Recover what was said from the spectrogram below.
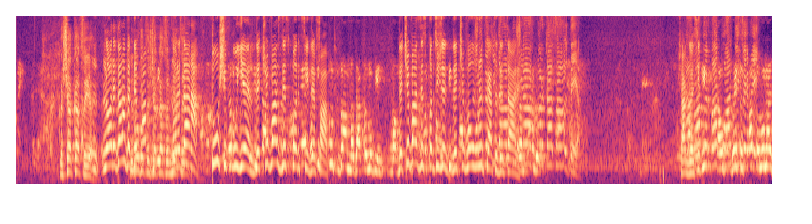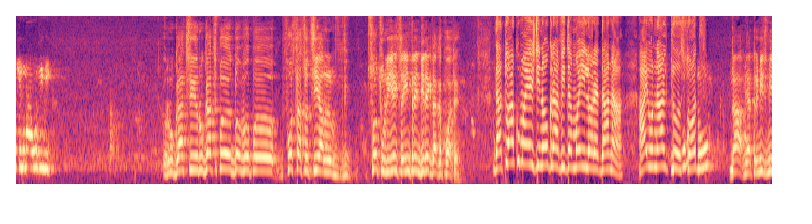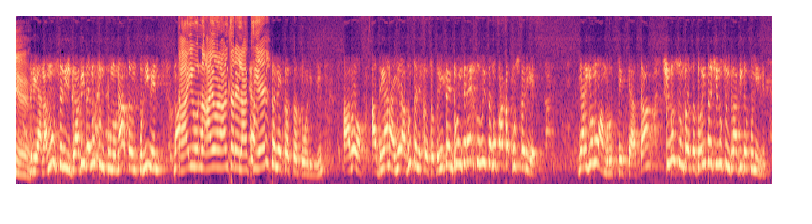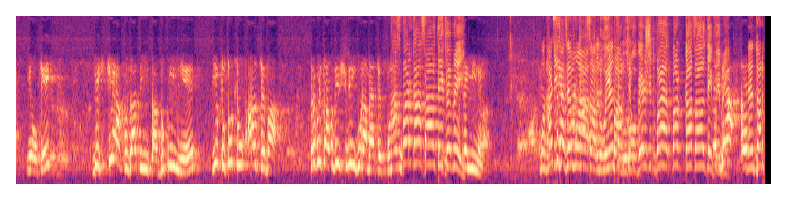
Că și acasă ea. Loredana, dar Eu de nu o văd fapt, să-și acasă în viața Loredana, tu și cu el, de ce v-ați despărțit de fapt? Doamnă, dacă nu vin. De ce v-ați despărțit și de, de ce vă urâți atât de tare? Și a apăr casa alteia. Și a găsit... Au vorbește toată lumea și nu mai aud nimic. Rugați, rugați pe, do- pe fosta soție al vi- soțului ei să intre în direct dacă poate. Dar tu acum ești din nou gravidă, măi, Loredana. Ai un alt uh, soț? Nu, Da, mi-a trimis mie. Adriana, nu sunt nici gravidă, nu sunt cununată cu nimeni. N-am Ai, un, ai o altă relație? să ne căsătorim. Alo, Adriana, el a vrut să ne căsătorim pentru interesul lui să nu facă pușcărie. Iar eu nu am vrut chestia asta și nu sunt căsătorită și nu sunt gravidă cu nimeni. E ok? Deci ce acuzații mi se aduc mie e cu totul altceva. Trebuie să auziți și din gura mea ce spun. A spăr casa altei femei. Pe mine. Bun, hai să Întâi a vedem... spart casa uh, lui Ne Palu întoarcem. Robert și după aia a spart casa altei femei. Abia, uh, Ne întoarcem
